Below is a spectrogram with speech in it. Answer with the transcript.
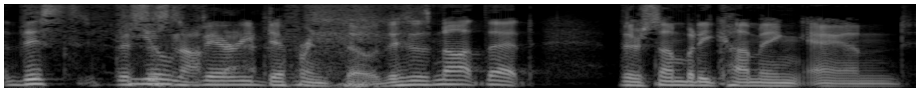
this This feels very that. different, though. This is not that there's somebody coming and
